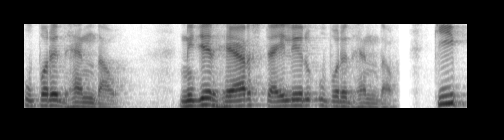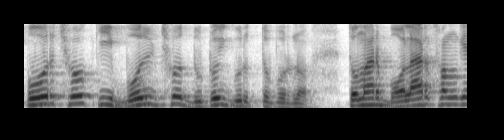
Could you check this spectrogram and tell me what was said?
উপরে ধ্যান দাও। নিজের হেয়ার স্টাইলের উপরে ধ্যান দাও। কি পরছো, কি বলছো, দুটোই গুরুত্বপূর্ণ। তোমার বলার সঙ্গে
